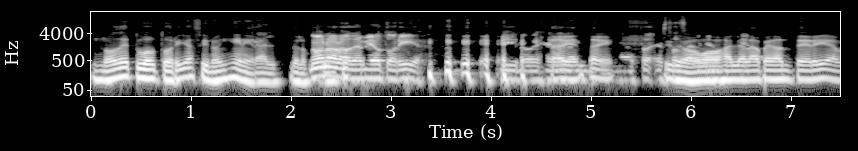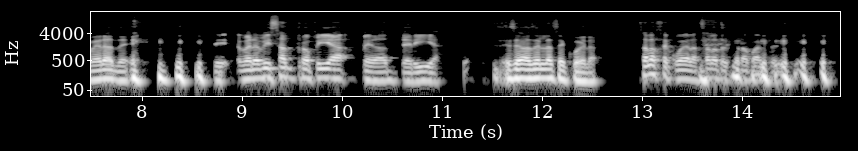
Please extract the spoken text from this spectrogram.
no de tu autoría, sino en general, de los No, no, no, de mi autoría. Sí, no, en Está bien, está bien. vamos a bajarle a la pedantería, espérate. Sí, de misantropía, pedantería. Esa va a ser la secuela. Esa es la secuela, esa es la tercera parte.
